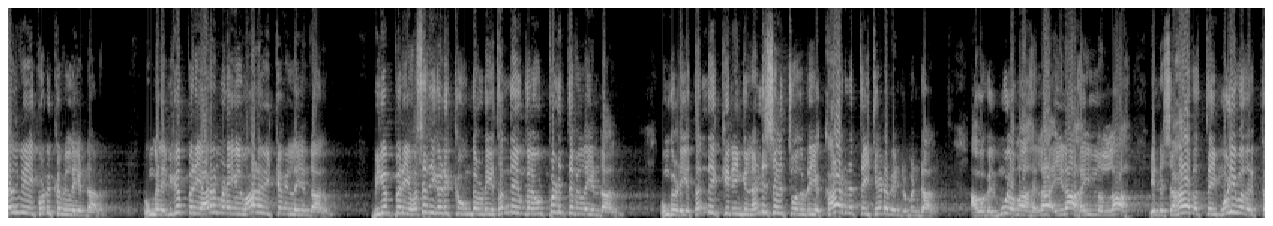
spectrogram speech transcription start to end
கல்வியை கொடுக்கவில்லை என்றாலும் உங்களை மிகப்பெரிய அரண்மனையில் வாழ வைக்கவில்லை என்றாலும் மிகப்பெரிய வசதிகளுக்கு உங்களுடைய தந்தை உங்களை உட்படுத்தவில்லை என்றாலும் உங்களுடைய தந்தைக்கு நீங்கள் நன்றி செலுத்துவதுடைய காரணத்தை தேட வேண்டும் என்றால் அவர்கள் மூலமாக லா இலாஹ இல்லல்லாஹ் என்ற சகாபத்தை மொழிவதற்கு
